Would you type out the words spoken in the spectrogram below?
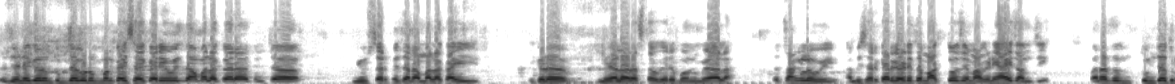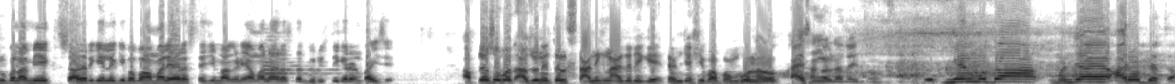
जेणेकरून तुमच्याकडून पण काही सहकार्य होईल तर आम्हाला करा. तुमच्या न्यूज तर्फे जर आम्हाला काही इकडं मिळाला रस्ता वगैरे बनवून मिळाला तर चांगलं होईल. आम्ही सरकारकडे तर मागतोच आहे मागणी आहेच आमची. पण आता तुमच्या थ्रू पण आम्ही एक सादर केलं की बाबा आम्हाला या रस्त्याची मागणी आम्हाला रस्ता दुरुस्तीकरण पाहिजे. आपल्यासोबत अजून येथील स्थानिक नागरिक आहे त्यांच्याशी आपण बोलणार आहोत. काय सांगाल दादा इथं? मेन मुद्दा म्हणजे आरोग्याचा.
